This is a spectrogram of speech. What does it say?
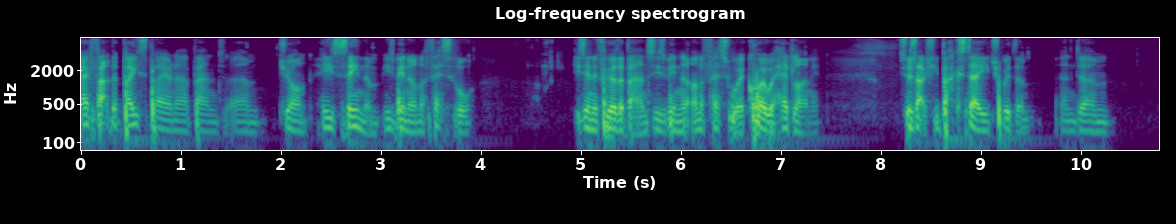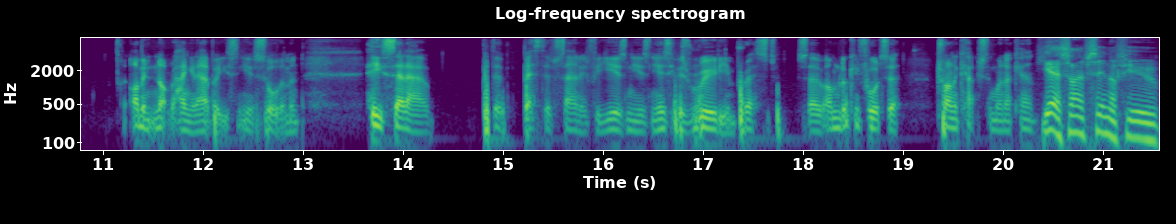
In fact, the bass player in our band, um, John, he's seen them. He's been on a festival. He's in a few other bands. He's been on a festival where Quo were headlining so he's actually backstage with them, and um, I mean, not hanging out, but you, you saw them, and he set out the best they've sounded for years and years and years. He was really impressed. So I'm looking forward to trying to catch them when I can. Yes, I've seen a few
